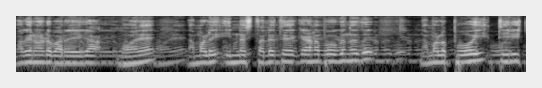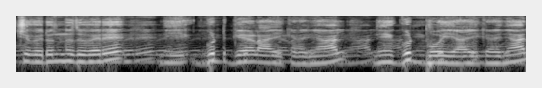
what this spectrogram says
മകനോട് പറയുക മോനെ നമ്മൾ ഇന്ന സ്ഥലത്തേക്കാണ് പോകുന്നത്. നമ്മൾ പോയി തിരിച്ചു വരുന്നത് വരെ നീ ഗുഡ് ഗേൾ ആയി കഴിഞ്ഞാൽ നീ ഗുഡ് ബോയ് ആയി കഴിഞ്ഞാൽ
